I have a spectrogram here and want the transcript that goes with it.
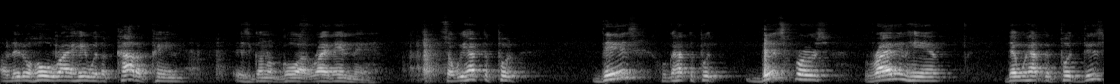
a little hole right here with a cotter pin is going to go out right in there. So we have to put this, we're going to have to put this first right in here. Then we have to put this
